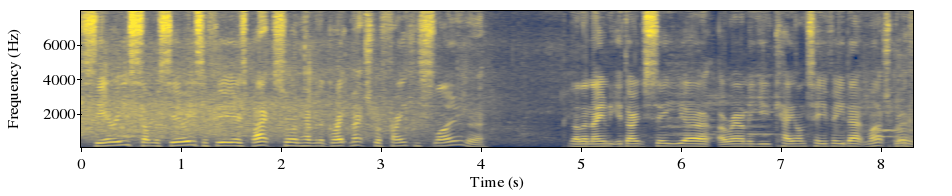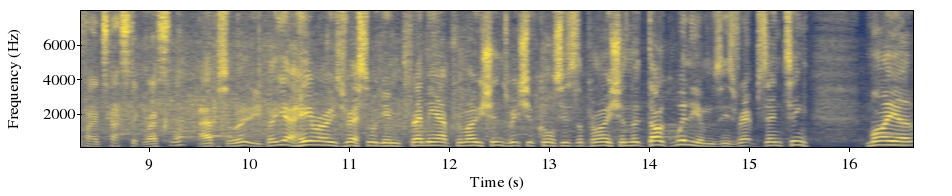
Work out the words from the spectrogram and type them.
series, summer series a few years back. Saw him having a great match with Frankie Sloan. Another name that you don't see uh, around the UK on TV that much, but a fantastic wrestler. Absolutely. But yeah, Heroes wrestled in Premier Promotions, which of course is the promotion that Doug Williams is representing. My uh,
